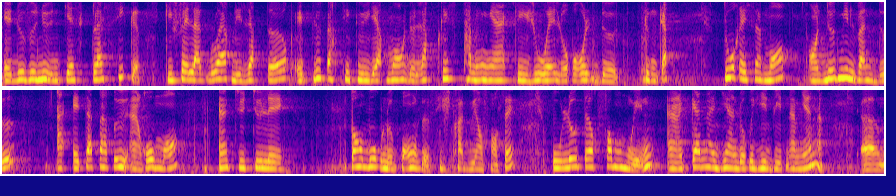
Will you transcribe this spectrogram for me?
est devenue une pièce classique qui fait la gloire des acteurs et plus particulièrement de l'actrice Tanya qui jouait le rôle de Tunka. Tout récemment, en 2022, est apparu un roman intitulé Tambour de bronze, si je traduis en français, où l'auteur Phom Nguyen, un Canadien d'origine vietnamienne, euh,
